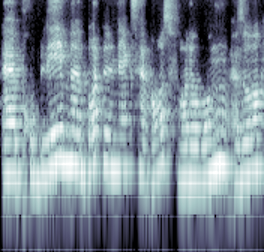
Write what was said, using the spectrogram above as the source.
äh, Probleme, Bottlenecks, Herausforderungen. So, und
